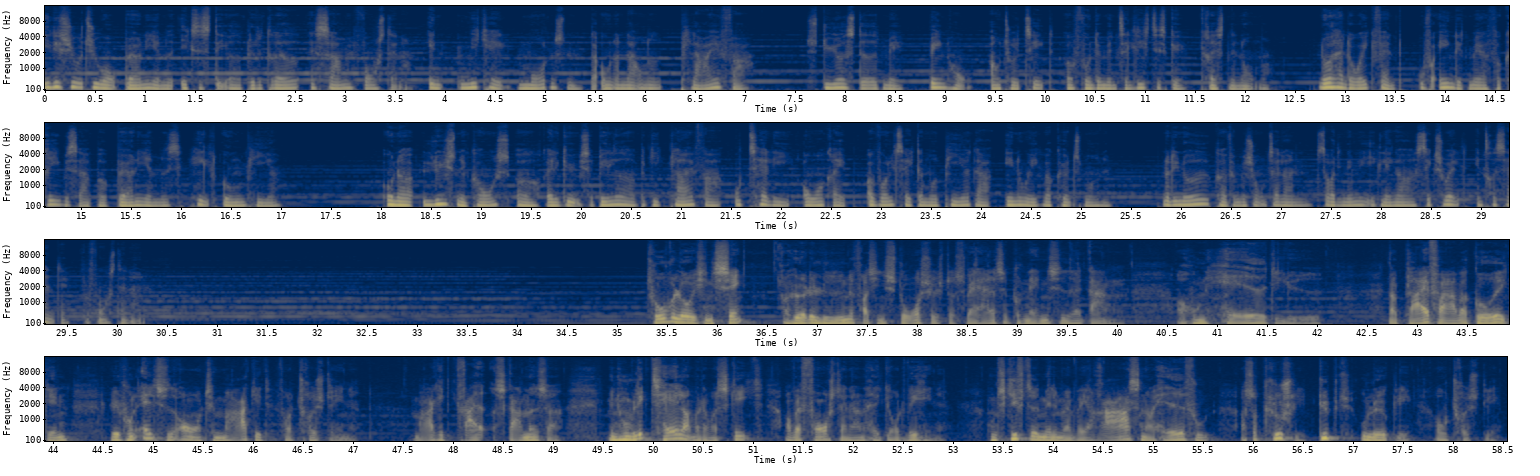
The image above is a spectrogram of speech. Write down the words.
I de 27 år børnehjemmet eksisterede, blev det drevet af samme forstander, en Michael Mortensen, der under navnet Plejefar styrede stedet med benhård autoritet og fundamentalistiske kristne normer. Noget han dog ikke fandt uforenligt med at forgribe sig på børnehjemmets helt unge piger. Under lysende kors og religiøse billeder begik plejefar utallige overgreb og voldtægter mod piger, der endnu ikke var kønsmodne. Når de nåede konfirmationsalderen, så var de nemlig ikke længere seksuelt interessante for forstanderen. Tove lå i sin seng og hørte lydene fra sin storesøsters værelse på den anden side af gangen, og hun havde de lyde. Når plejefar var gået igen, løb hun altid over til Margit for at trøste hende. Margit græd og skammede sig, men hun ville ikke tale om, hvad der var sket, og hvad forstanderen havde gjort ved hende. Hun skiftede mellem at være rasende og hadefuld, og så pludselig dybt ulykkelig og utrystelig.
